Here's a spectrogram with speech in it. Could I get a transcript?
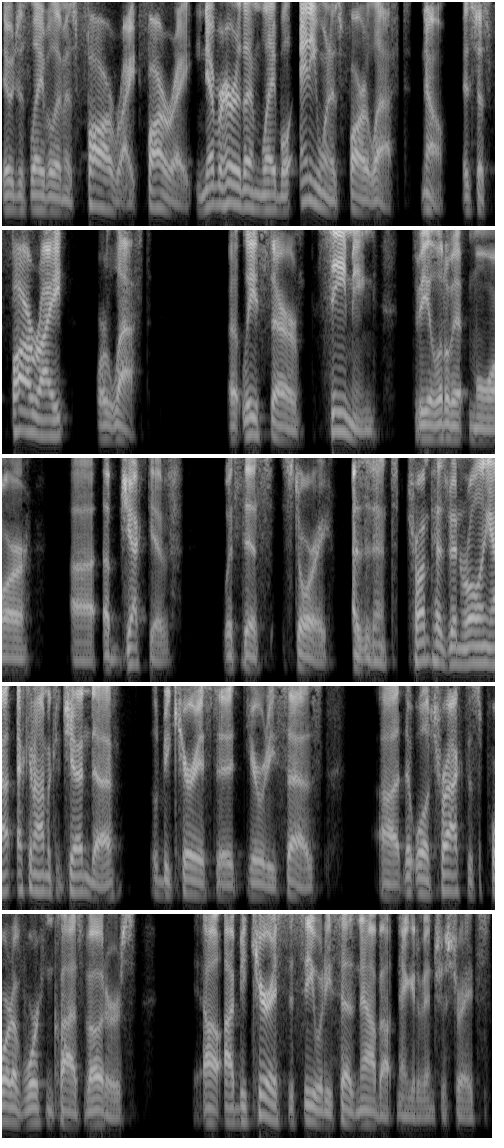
they would just label them as far right, far right. You never heard them label anyone as far left. No, it's just far right or left. But at least they're seeming to be a little bit more uh, objective with this story. President Trump has been rolling out economic agenda. We'll be curious to hear what he says. Uh, that will attract the support of working class voters. Uh, I'd be curious to see what he says now about negative interest rates.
